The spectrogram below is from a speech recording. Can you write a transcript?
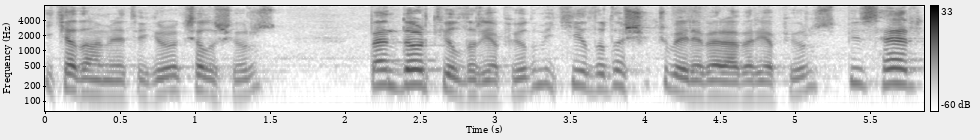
iki Adana milletvekili olarak çalışıyoruz. Ben 4 yıldır yapıyordum. 2 yıldır da Şükrü Bey'le beraber yapıyoruz. Biz her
